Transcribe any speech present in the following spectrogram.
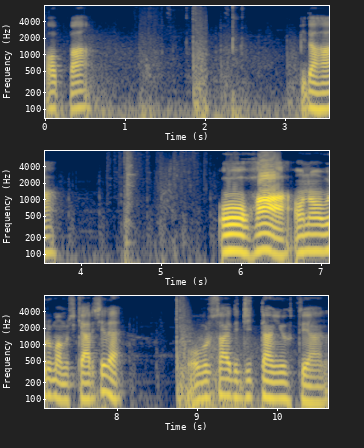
Hoppa. Bir daha. Oha, onu o vurmamış gerçi de. O vursaydı cidden yuhtu yani.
